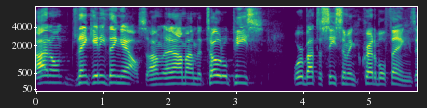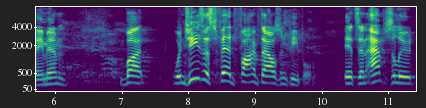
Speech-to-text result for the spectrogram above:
I don't think anything else. I'm, I'm, I'm a total peace. We're about to see some incredible things. Amen? But when Jesus fed 5,000 people, it's an absolute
